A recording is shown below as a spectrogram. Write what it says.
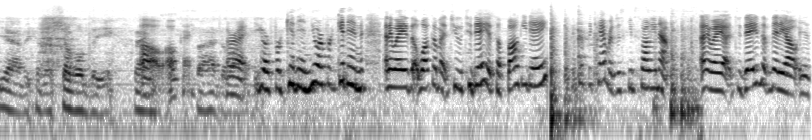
Yeah, because I shoveled the thing. Oh, okay. So All right. You're forgiven. You're forgiven. Anyways, welcome to today. It's a foggy day because the camera just keeps fogging out. Anyway, uh, today's video is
